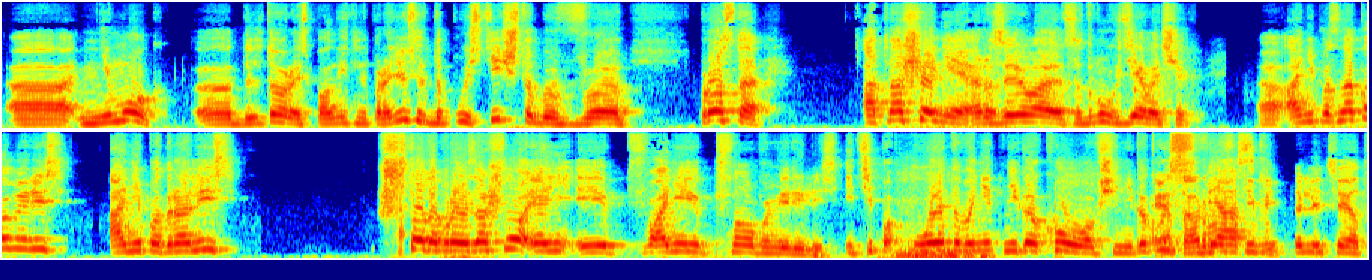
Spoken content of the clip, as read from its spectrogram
э, не мог э, Дель Торо, исполнительный продюсер, допустить, чтобы в просто отношения развиваются двух девочек – Э, они познакомились, они подрались, что-то произошло, и они, и они снова помирились. И типа у этого нет никакого вообще, никакой Это связки. менталитет.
